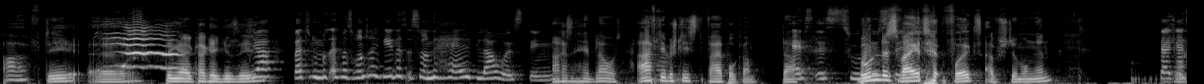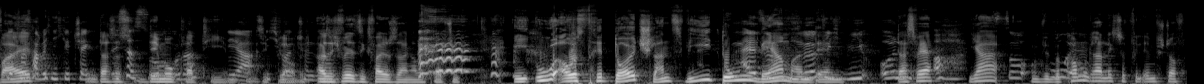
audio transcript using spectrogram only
AfD-Dinger-Kacke gesehen? Ja, warte, du musst etwas runtergehen, das ist so ein hellblaues Ding. Ach, ist ein hellblaues. AfD Ja. beschließt Wahlprogramm. Da. Es ist zu Bundesweite Volksabstimmungen. Da, ganz kurz, soweit, das habe ich nicht gecheckt. Das ist, das so, Demokratie oder? im Ja, Prinzip, glaube ich. Also ich will jetzt nichts Falsches sagen, aber ich glaube schon. EU-Austritt Deutschlands, wie dumm also wäre man wirklich, denn? wie Das wäre, oh, ja, so wir cool. bekommen gerade nicht so viel Impfstoff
